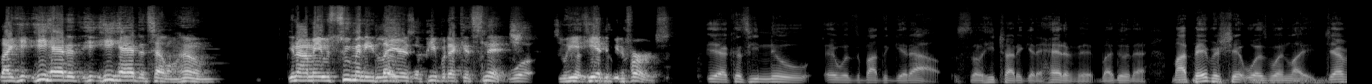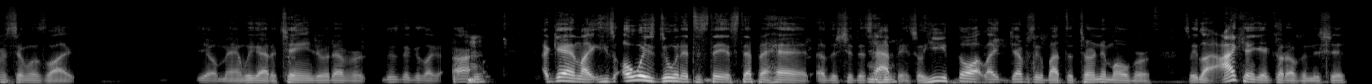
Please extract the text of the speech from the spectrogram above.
like he, he had to he, he had to tell on him. You know what I mean? It was too many layers of people that could snitch. Well, so he, he had to be the first. Yeah, because he knew it was about to get out. So he tried to get ahead of it by doing that. My favorite shit was when like Jefferson was like, yo, man, we gotta change or whatever. This nigga's like, all right. Again, like he's always doing it to stay a step ahead of the shit that's Mhm. happening. So he thought like Jefferson about to turn him over. So he's like, I can't get caught up in this shit.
